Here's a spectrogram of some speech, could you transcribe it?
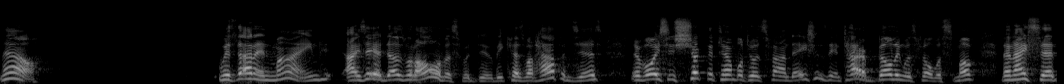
Now, with that in mind, Isaiah does what all of us would do because what happens is their voices shook the temple to its foundations. The entire building was filled with smoke. Then I said,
